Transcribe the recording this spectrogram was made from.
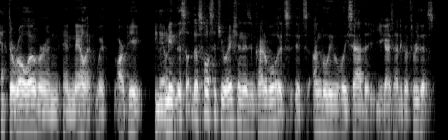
Yeah. to roll over and, and nail it with RP. You I mean, this this whole situation is incredible. It's it's unbelievably sad that you guys had to go through this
